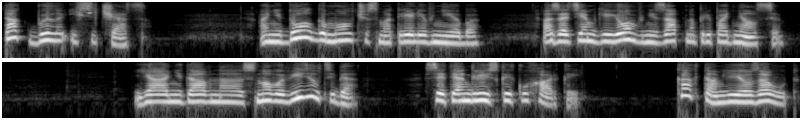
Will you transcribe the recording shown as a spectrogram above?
Так было и сейчас. Они долго молча смотрели в небо, а затем Гийом внезапно приподнялся. «Я недавно снова видел тебя с этой английской кухаркой. Как там ее зовут?»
